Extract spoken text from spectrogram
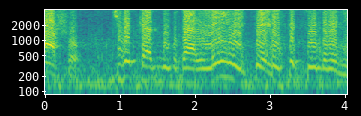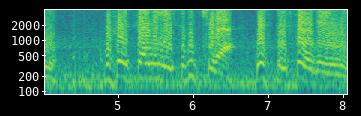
maasho jidadkaad dhubqaallaynayseen iska soo dabadiye dhufayskaana laysugu jiraa wasdalfoogayni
